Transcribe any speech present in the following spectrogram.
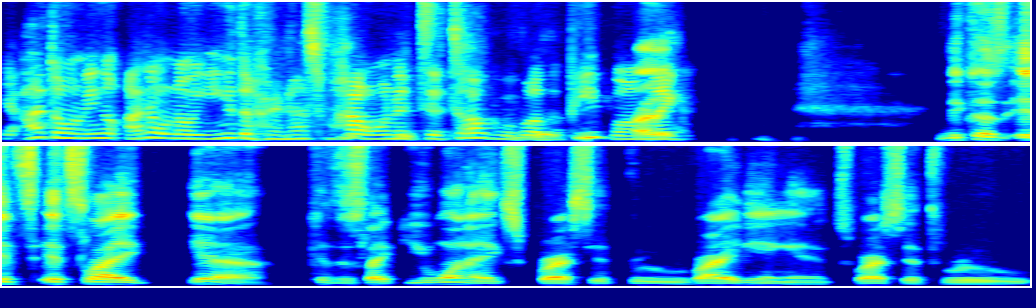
Yeah, I don't know. I don't know either, and that's why I wanted to talk with other people. I'm I- like, because it's it's like Yeah, because it's like you want to express it through writing and express it through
